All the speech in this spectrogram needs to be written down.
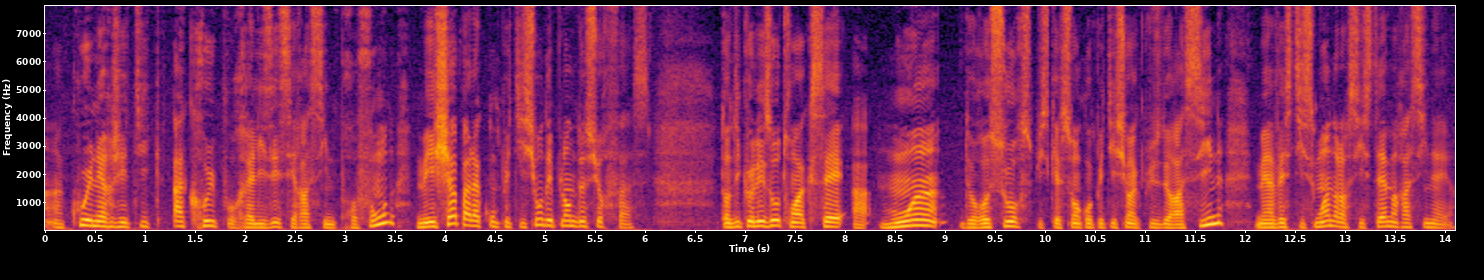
un coût énergétique accru pour réaliser ces racines profondes, mais échappent à la compétition des plantes de surface tandis que les autres ont accès à moins de ressources puisqu'elles sont en compétition avec plus de racines, mais investissent moins dans leur système racinaire.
